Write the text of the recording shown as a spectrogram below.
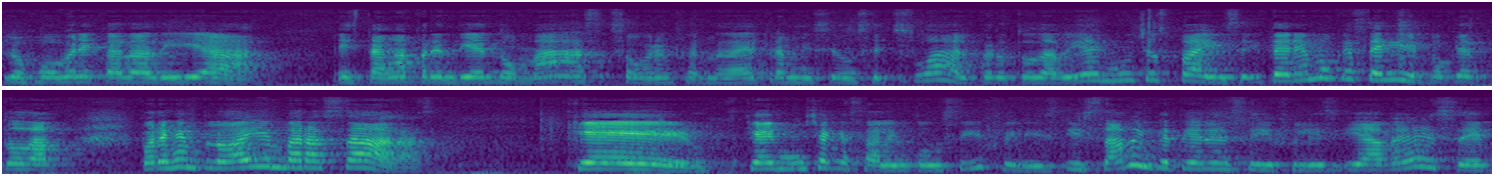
los jóvenes cada día están aprendiendo más sobre enfermedades de transmisión sexual, pero todavía hay muchos países y tenemos que seguir porque toda, por ejemplo, hay embarazadas que, que hay muchas que salen con sífilis y saben que tienen sífilis y a veces,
